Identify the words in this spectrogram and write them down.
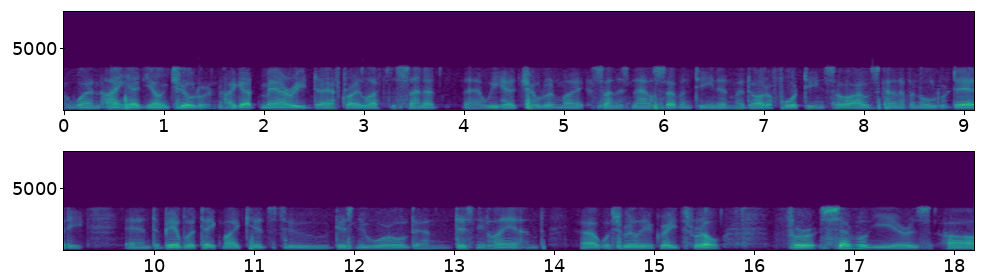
when I had young children. I got married after I left the Senate. and we had children. My son is now 17 and my daughter 14, so I was kind of an older daddy. And to be able to take my kids to Disney World and Disneyland uh, was really a great thrill. For several years, uh,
